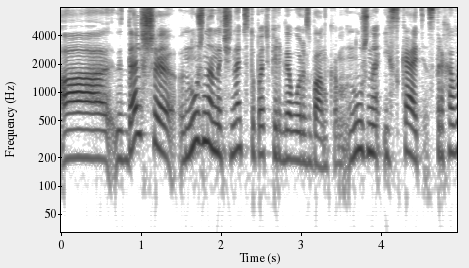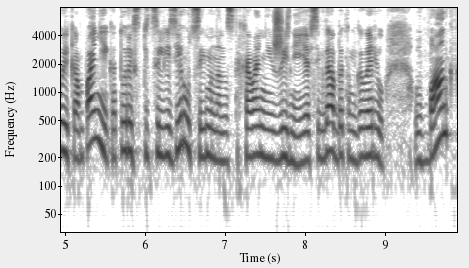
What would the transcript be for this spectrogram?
А дальше нужно начинать вступать в переговоры с банком. Нужно искать страховые компании, которые специализируются именно на страховании жизни. Я всегда об этом говорю. Банк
